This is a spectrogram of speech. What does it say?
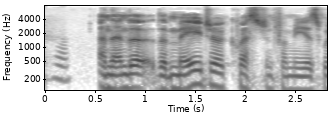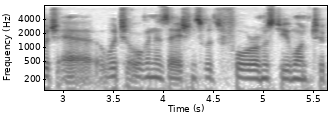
Mm-hmm. And then the, the major question for me is which uh, which organizations, which forums do you want to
